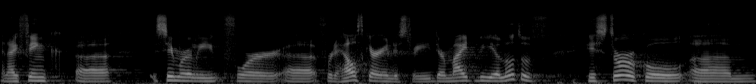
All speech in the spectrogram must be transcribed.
And I think uh, similarly for uh, for the healthcare industry, there might be a lot of historical um,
